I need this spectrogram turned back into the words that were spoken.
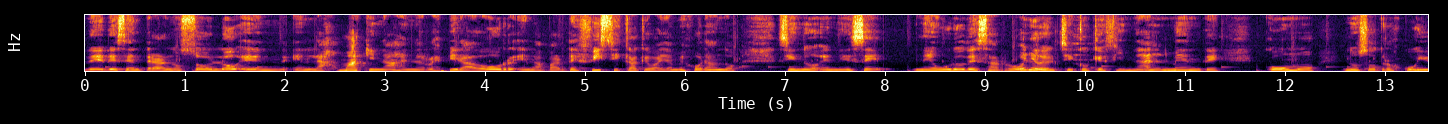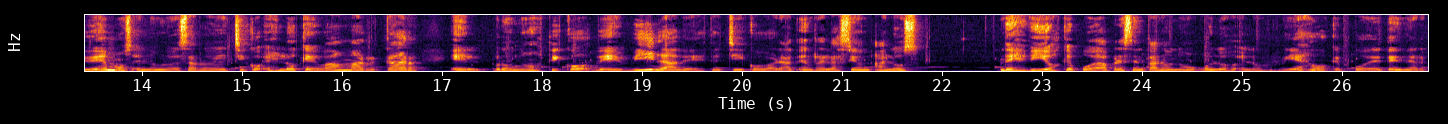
de, centrarnos solo en, las máquinas, en el respirador, en la parte física que vaya mejorando, sino en ese neurodesarrollo del chico que finalmente como nosotros cuidemos el neurodesarrollo del chico es lo que va a marcar el pronóstico de vida de este chico, ¿verdad? En relación a los desvíos que pueda presentar o no, o los, los riesgos que puede tener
